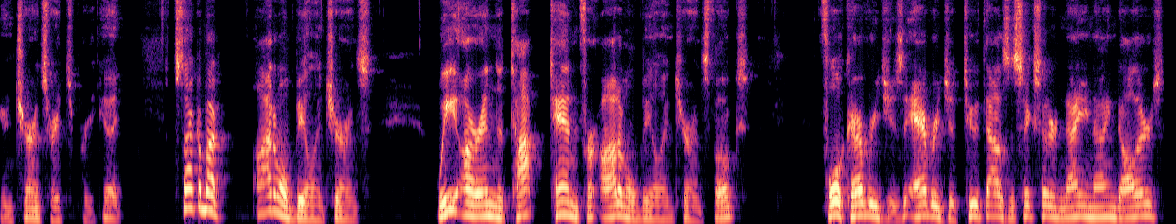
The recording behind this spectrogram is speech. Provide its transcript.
your insurance rates are pretty good. Let's talk about automobile insurance. We are in the top 10 for automobile insurance, folks. Full coverage is average of $2,699.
